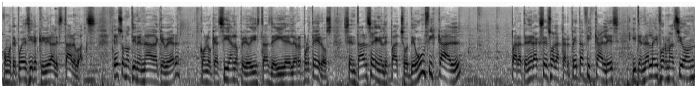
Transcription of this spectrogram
como te puedes ir a escribir al Starbucks. Eso no tiene nada que ver con lo que hacían los periodistas de IDL Reporteros, sentarse en el despacho de un fiscal para tener acceso a las carpetas fiscales y tener la información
